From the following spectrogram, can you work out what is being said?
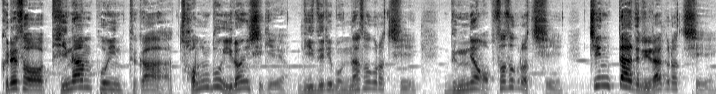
그래서 비난 포인트가 전부 이런 식이에요. 니들이 못나서 그렇지. 능력 없어서 그렇지. 찐따들이라 그렇지.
